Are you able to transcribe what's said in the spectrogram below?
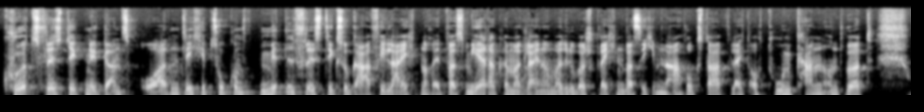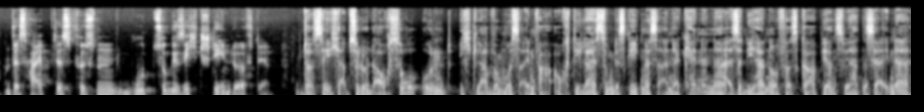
kurzfristig eine ganz ordentliche Zukunft, mittelfristig sogar vielleicht noch etwas mehr. Da können wir gleich nochmal drüber sprechen, was sich im Nachwuchs da vielleicht auch tun kann und wird und weshalb das Füssen gut zu Gesicht stehen dürfte. Das sehe ich absolut auch so und ich glaube, man muss einfach auch die Leistung des Gegners anerkennen. Ne? Also die Hannover Scorpions, wir hatten es ja in der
